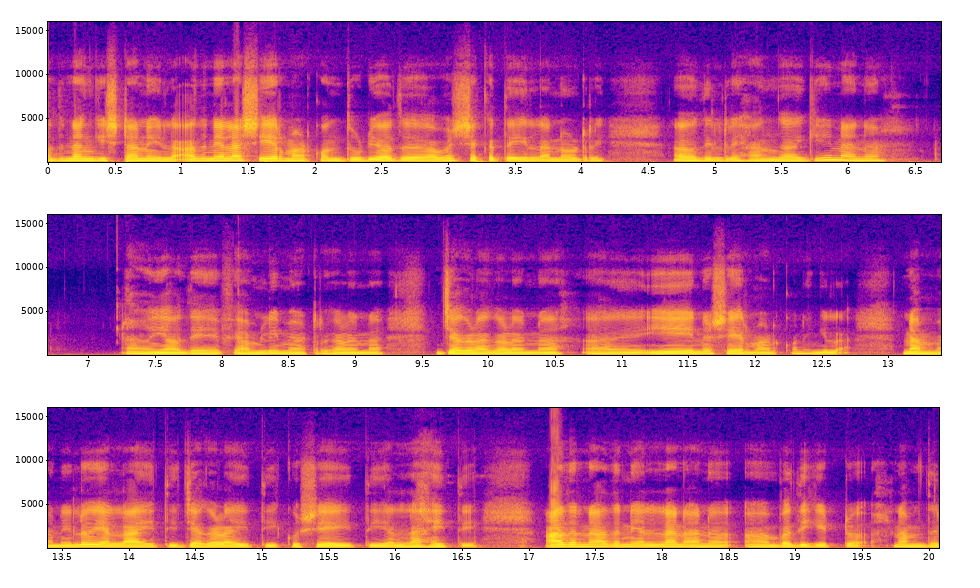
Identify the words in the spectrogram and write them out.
ಅದು ನಂಗೆ ಇಷ್ಟವೂ ಇಲ್ಲ. ಅದನ್ನೆಲ್ಲ ಶೇರ್ ಮಾಡ್ಕೊಂಡು ದುಡಿಯೋದು ಅವಶ್ಯಕತೆ ಇಲ್ಲ ನೋಡಿರಿ. ಹೌದಿಲ್ರಿ, ಹಾಗಾಗಿ ನಾನು ಯಾವುದೇ ಫ್ಯಾಮಿಲಿ ಮ್ಯಾಟ್ರ್ಗಳನ್ನು ಜಗಳಗಳನ್ನು ಏನು ಶೇರ್ ಮಾಡ್ಕೊಳಂಗಿಲ್ಲ. ನಮ್ಮ ಮನೇಲೂ ಎಲ್ಲ ಐತಿ, ಜಗಳ ಐತಿ, ಖುಷಿ ಐತಿ, ಎಲ್ಲ ಐತಿ. ಅದನ್ನು ಅದನ್ನೆಲ್ಲ ನಾನು ಬದಿಗಿಟ್ಟು ನಮ್ಮದು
